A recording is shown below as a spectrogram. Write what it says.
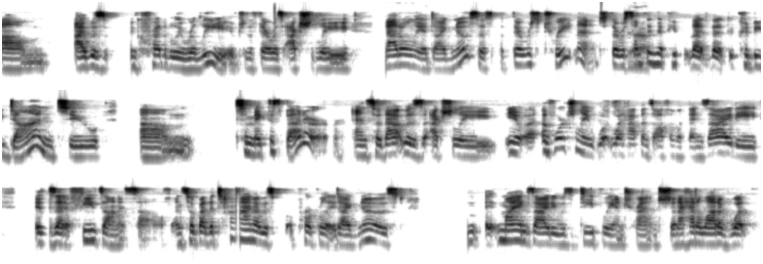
um, I was incredibly relieved that there was actually not only a diagnosis, but there was treatment. There was yeah. something that people that, that could be done to um, to make this better. And so that was actually, you know, unfortunately, what, what happens often with anxiety is that it feeds on itself. And so by the time I was appropriately diagnosed, my anxiety was deeply entrenched, and I had a lot of what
